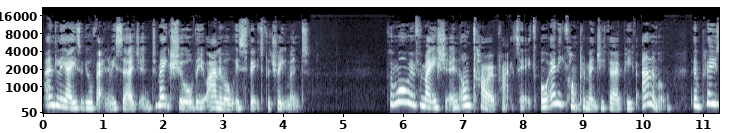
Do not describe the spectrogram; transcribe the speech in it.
and liaise with your veterinary surgeon to make sure that your animal is fit for treatment. For more information on chiropractic or any complementary therapy for animal, then please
